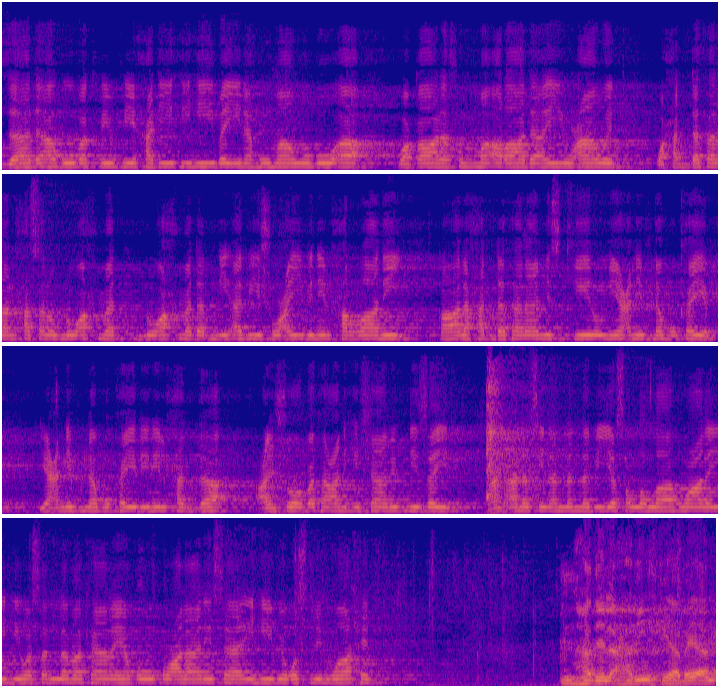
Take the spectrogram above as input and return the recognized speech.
زاد أبو بكر في حديثه بينهما وضوءا وقال ثم أراد أن يعاود وحدثنا الحسن بن أحمد بن أحمد بن أبي شعيب الحراني قال حدثنا مسكين يعني ابن بكير يعني ابن بكير الحذاء عن شعبة عن هشام بن زيد عن أنس أن النبي صلى الله عليه وسلم كان يطوف على نسائه بغسل واحد. هذه الأحاديث فيها بيان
